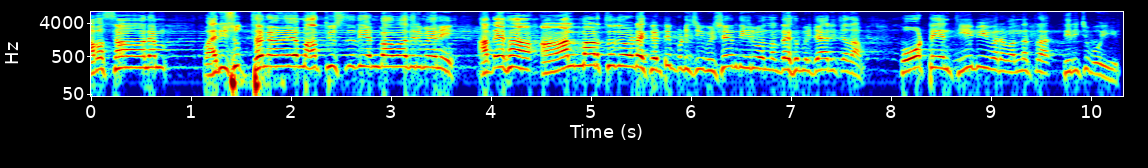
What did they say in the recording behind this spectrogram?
അവസാനം പരിശുദ്ധനായ മാത്യുസ്ഥിതി ബാബാ തിരുമേനി അദ്ദേഹം ആത്മാർത്ഥതയോടെ കെട്ടിപ്പിടിച്ച് വിഷയം തീരുമെന്ന് അദ്ദേഹം വിചാരിച്ചതാം. കോട്ടയം ടി ബി വരെ വന്നിട്ട് തിരിച്ചുപോയി.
